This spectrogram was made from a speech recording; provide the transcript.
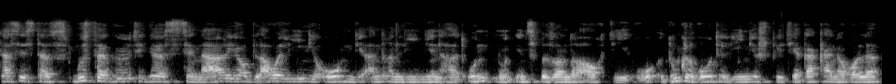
das ist das mustergültige Szenario, blaue Linie oben, die anderen Linien halt unten und insbesondere auch die dunkelrote Linie spielt hier gar keine Rolle.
